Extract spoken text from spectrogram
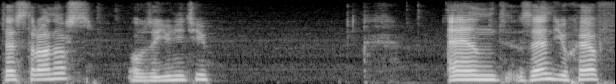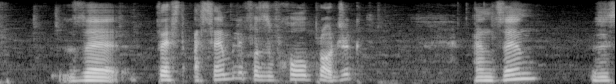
test runners of the unity. And then you have the test assembly for the whole project and then this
